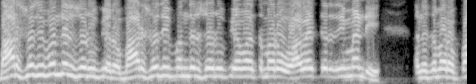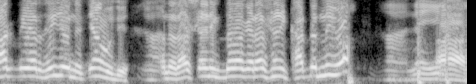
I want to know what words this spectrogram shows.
બારસો થી પંદરસો રૂપિયાનો બારસો થી પંદરસો રૂપિયામાં તમારો વાવેતરથી માંડી અને તમારો પાક તૈયાર થઈ જાય ને ત્યાં સુધી. અને રાસાયણિક દવા કે રાસાયણિક ખાતર નહીં હો? હા નહીં હા.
